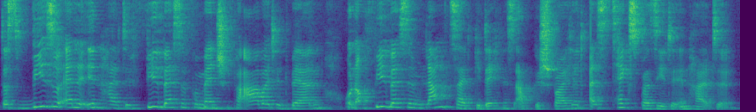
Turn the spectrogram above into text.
dass visuelle Inhalte viel besser von Menschen verarbeitet werden und auch viel besser im Langzeitgedächtnis abgespeichert als textbasierte Inhalte.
